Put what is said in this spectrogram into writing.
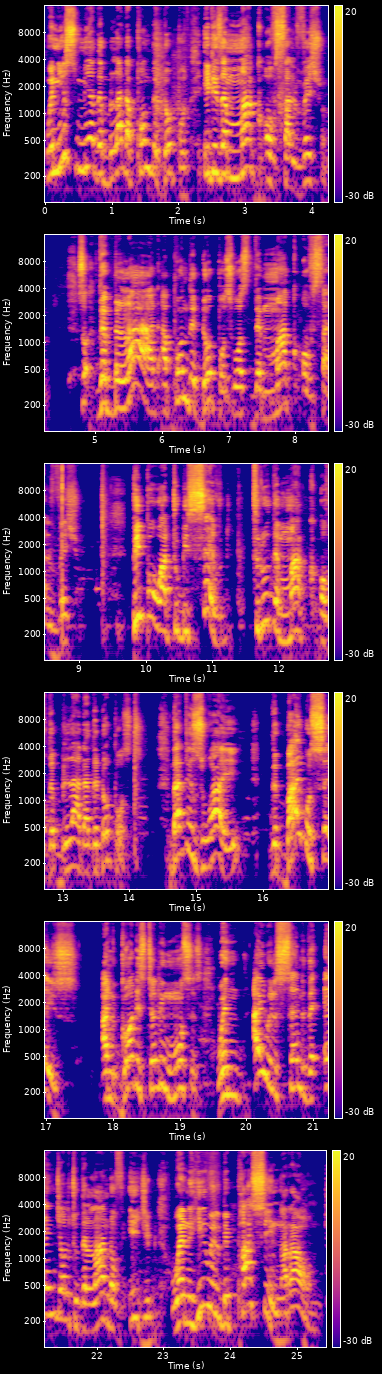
When you smear the blood upon the doorpost, it is a mark of salvation. So the blood upon the doorpost was the mark of salvation. People were to be saved through the mark of the blood at the doorpost. That is why the Bible says, And God is telling Moses, when I will send the angel to the land of Egypt, when he will be passing around,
